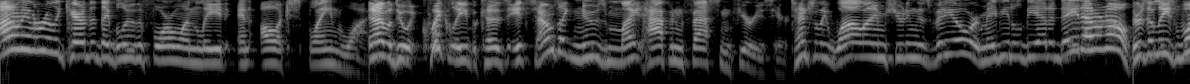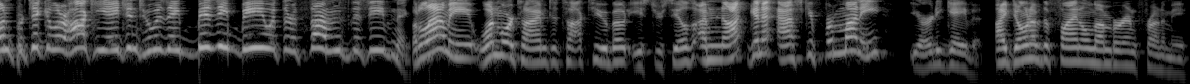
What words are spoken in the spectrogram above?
I don't even really care that they blew the 4 1 lead, and I'll explain why. And I will do it quickly because it sounds like news might happen fast and furious here. Potentially while I'm shooting this video, or maybe it'll be out of date, I don't know. There's at least one particular hockey agent who is a busy bee with their thumbs this evening. But allow me one more time to talk to you about Easter seals. I'm not gonna ask you for money. You already gave it. I don't have the final number in front of me,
